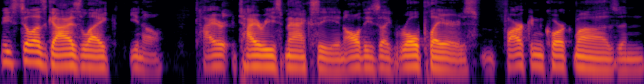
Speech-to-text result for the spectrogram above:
he still has guys like, you know, Ty- Tyrese Maxey and all these like role players, Furkan Korkmaz and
